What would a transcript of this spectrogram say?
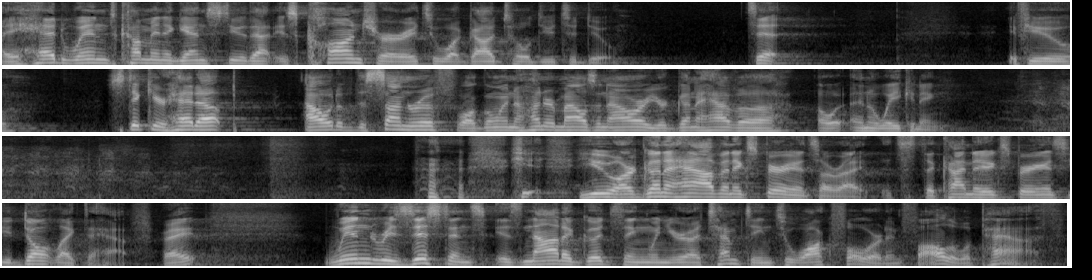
a headwind coming against you that is contrary to what God told you to do. That's it. If you stick your head up out of the sunroof while going 100 miles an hour, you're going to have a, a, an awakening. you are going to have an experience, all right. It's the kind of experience you don't like to have, right? Wind resistance is not a good thing when you're attempting to walk forward and follow a path.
